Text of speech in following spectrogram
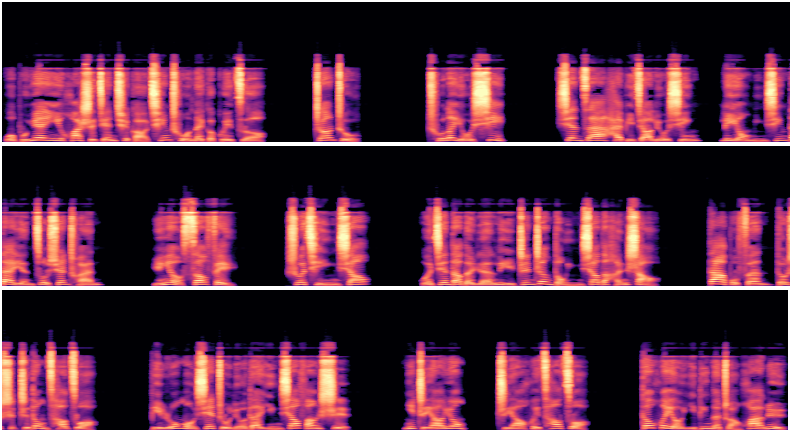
我不愿意花时间去搞清楚那个规则。庄主，除了游戏，现在还比较流行。利用明星代言做宣传，云友 Sophie 说起营销，我见到的人里真正懂营销的很少，大部分都是只懂操作。比如某些主流的营销方式，你只要用，只要会操作，都会有一定的转化率。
